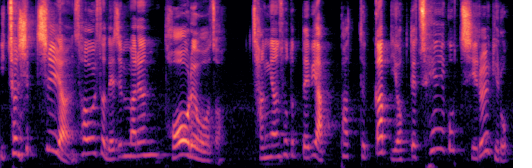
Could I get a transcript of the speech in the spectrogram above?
2017년 서울서 내 집 마련 더 어려워져. 작년 소득 대비 아파트값 역대 최고치를 기록.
